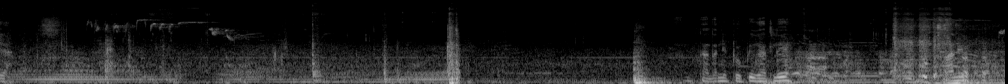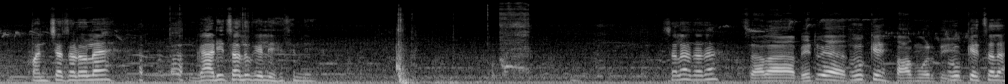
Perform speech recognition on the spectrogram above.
या. दादानी टोपी घातली. आणि पंचा चढवलाय. गाडी चालू केली त्यांनी. चला दादा. चला भेटूया ओके. फार्म वरती. ओके चला.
